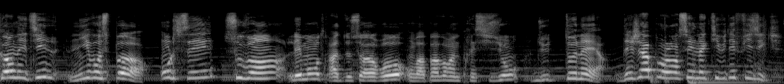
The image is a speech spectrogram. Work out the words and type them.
Qu'en est-il niveau sport? On le sait, souvent, les montres à 200 euros, on va pas avoir une précision du tonnerre. Déjà, pour lancer une activité physique,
